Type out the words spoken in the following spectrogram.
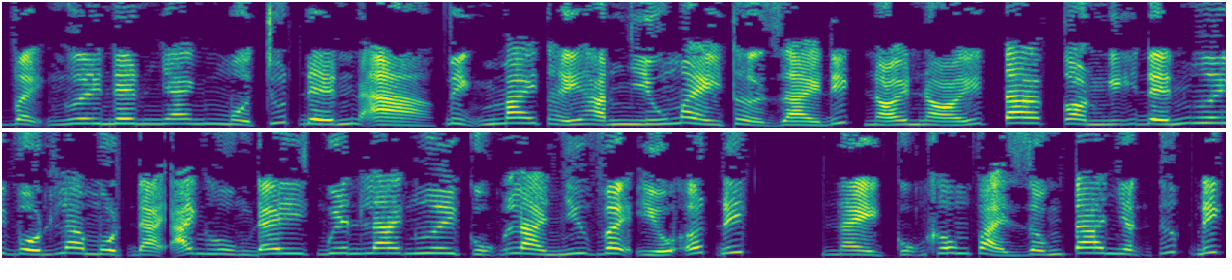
Vậy ngươi nên nhanh một chút đến à, Vịnh Mai thấy hắn nhíu mày thở dài đích, nói nói, ta còn nghĩ đến ngươi vốn là một đại anh hùng đây, nguyên lai ngươi cũng là như vậy yếu ớt đích. Này cũng không phải giống ta nhận thức đích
